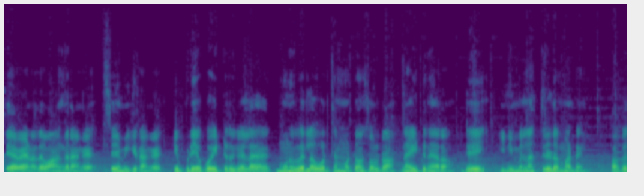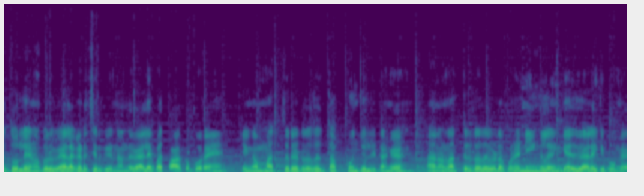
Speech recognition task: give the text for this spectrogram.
தேவையானதை வாங்குறாங்க சேமிக்கிறாங்க. இப்படியே போயிட்டு இருக்கல மூணு பேர்ல ஒருத்தன் மட்டும் சொல்றான் நைட்டு நேரம். டேய் இனிமேல் நான் திருட மாட்டேன். பக்கத்து எனக்கு ஒரு வேலை கிடைச்சிருக்கு. நான் அந்த வேலையை பார்த்து பார்க்க போறேன். எங்க அம்மா திருடுறது தப்புன்னு சொல்லிட்டாங்க. அதனால திருடுறதை விட போறேன். நீங்களும் எங்கேயாவது வேலைக்கு போங்க.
